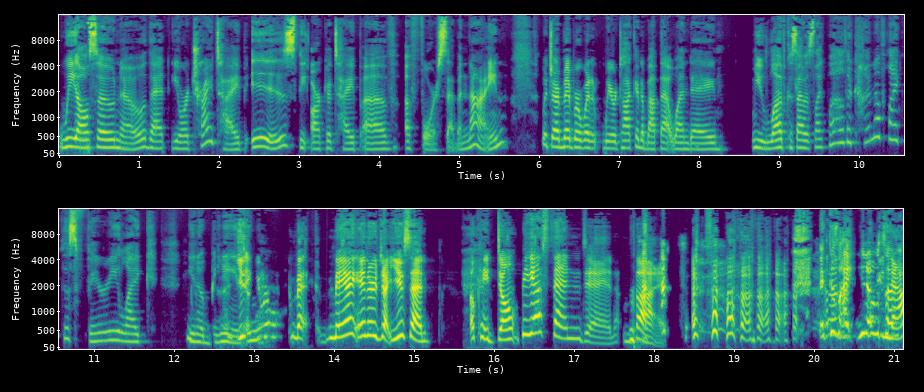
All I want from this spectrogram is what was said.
we also know that your tri type is the archetype of a 479, which I remember when we were talking about that one day. You love because I was like, well, they're kind of like this fairy like, you know, uh, being. You- and you were May, may I interject? You said, okay, don't be offended, but uh, because I, you know, some- now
